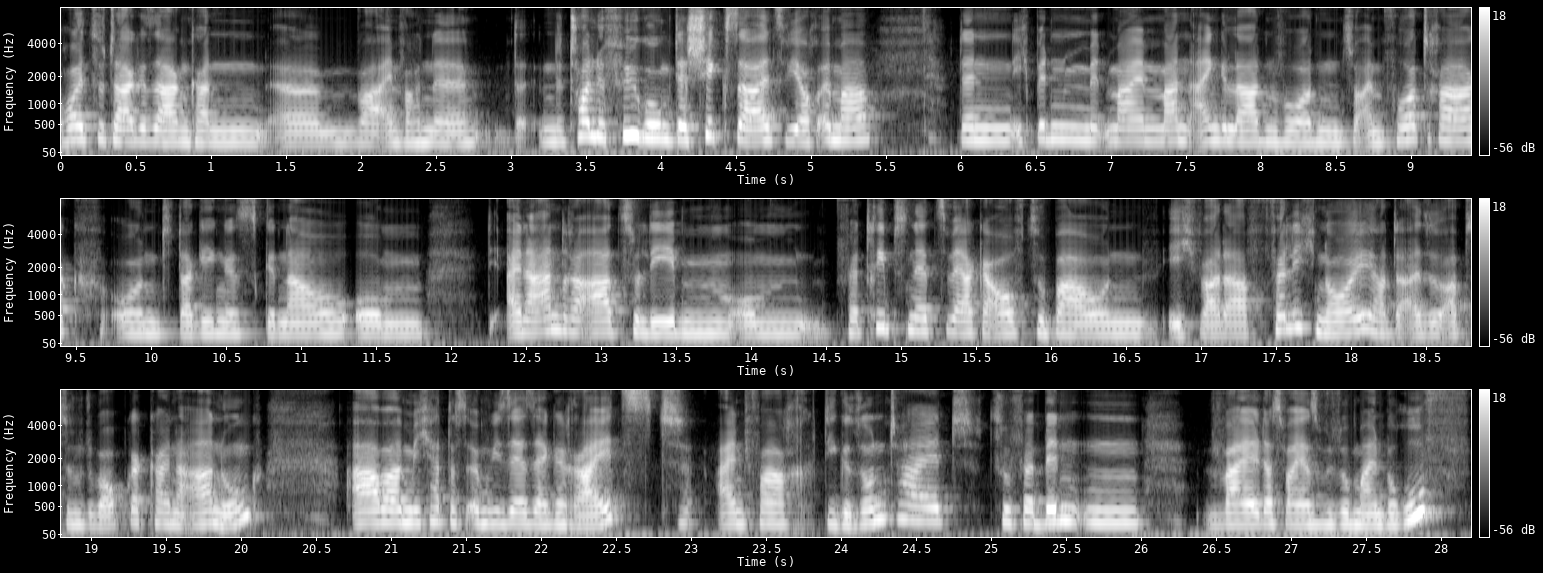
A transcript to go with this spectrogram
heutzutage sagen kann, äh, war einfach eine, eine tolle Fügung des Schicksals, wie auch immer. Denn ich bin mit meinem Mann eingeladen worden zu einem Vortrag und da ging es genau um eine andere Art zu leben, um Vertriebsnetzwerke aufzubauen. Ich war da völlig neu, hatte also absolut überhaupt gar keine Ahnung. Aber mich hat das irgendwie sehr, sehr gereizt, einfach die Gesundheit zu verbinden, weil das war ja sowieso mein Beruf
